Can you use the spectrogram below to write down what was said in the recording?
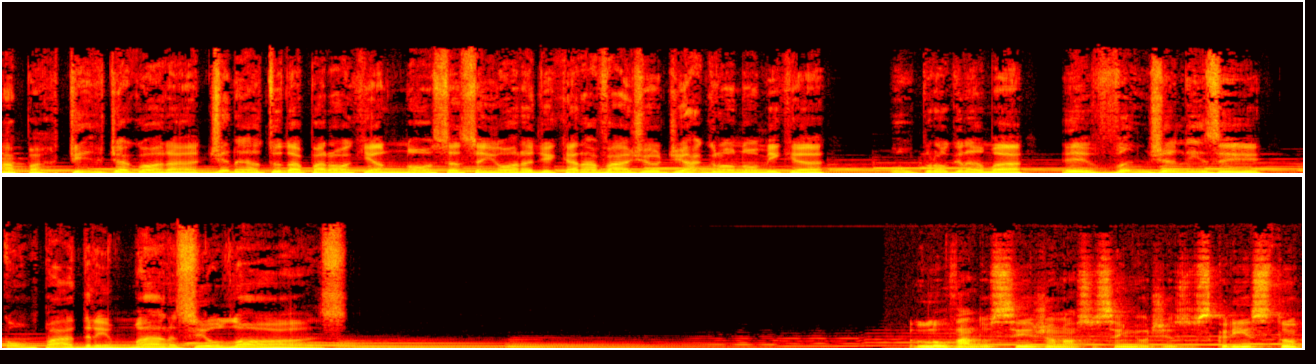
A partir de agora, direto da paróquia Nossa Senhora de Caravaggio de Agronômica, o programa Evangelize com Padre Márcio Loz. Louvado seja nosso Senhor Jesus Cristo,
